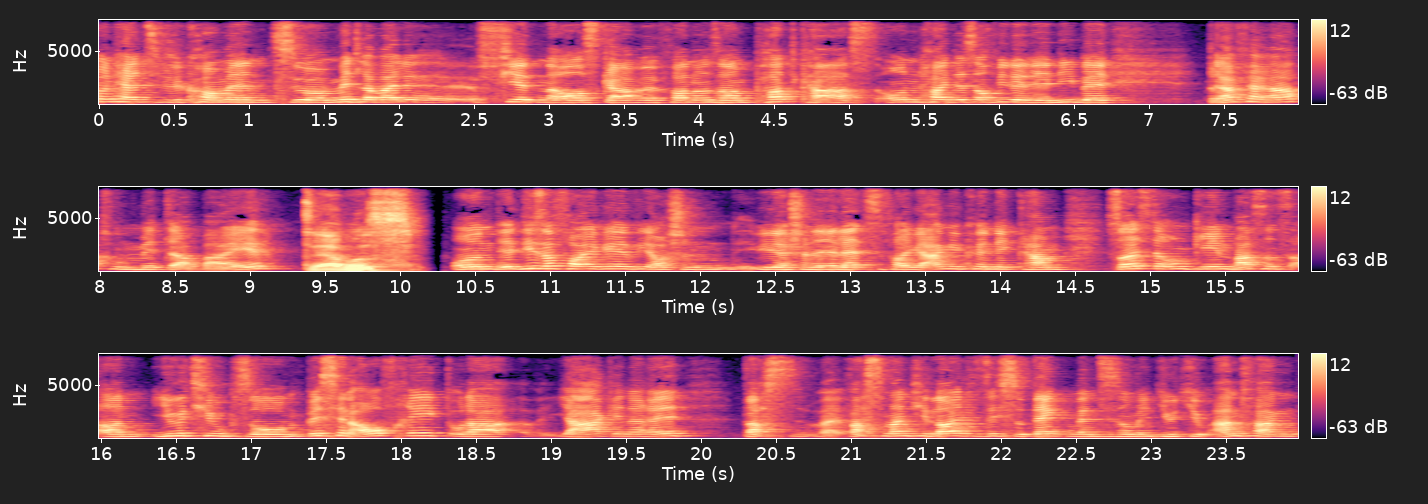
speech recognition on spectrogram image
Hallo und herzlich willkommen zur mittlerweile vierten Ausgabe von unserem Podcast. Und heute ist auch wieder der liebe Draferato mit dabei. Servus. Und in dieser Folge, wie auch schon, wie wir schon in der letzten Folge angekündigt haben, soll es darum gehen, was uns an YouTube so ein bisschen aufregt oder ja generell, was, was manche Leute sich so denken, wenn sie so mit YouTube anfangen.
